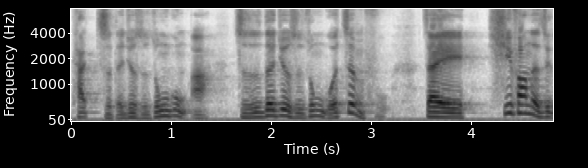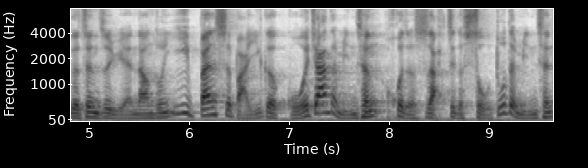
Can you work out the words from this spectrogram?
它指的就是中共啊。指的就是中国政府，在西方的这个政治语言当中，一般是把一个国家的名称，或者是啊这个首都的名称，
